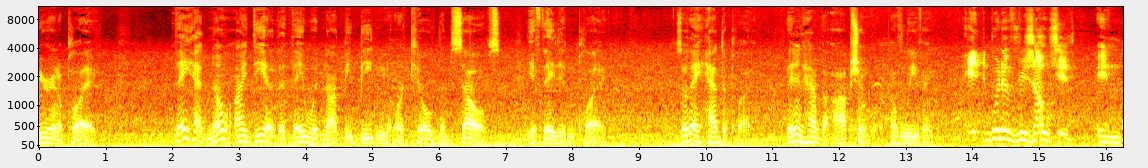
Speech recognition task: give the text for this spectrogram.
You're going to play. They had no idea that they would not be beaten or killed themselves if they didn't play. So they had to play. They didn't have the option of leaving. It would have resulted in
